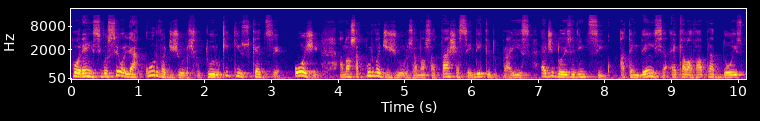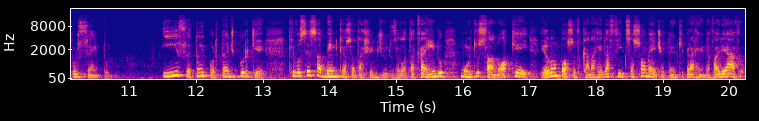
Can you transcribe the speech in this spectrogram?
Porém, se você olhar a curva de juros futuro, o que, que isso quer dizer? Hoje, a nossa curva de juros, a nossa taxa Selic do país é de 2,25. A tendência é que ela vá para 2%. E isso é tão importante por quê? Porque você sabendo que a sua taxa de juros ela está caindo, muitos falam, ok, eu não posso ficar na renda fixa somente, eu tenho que ir para a renda variável.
